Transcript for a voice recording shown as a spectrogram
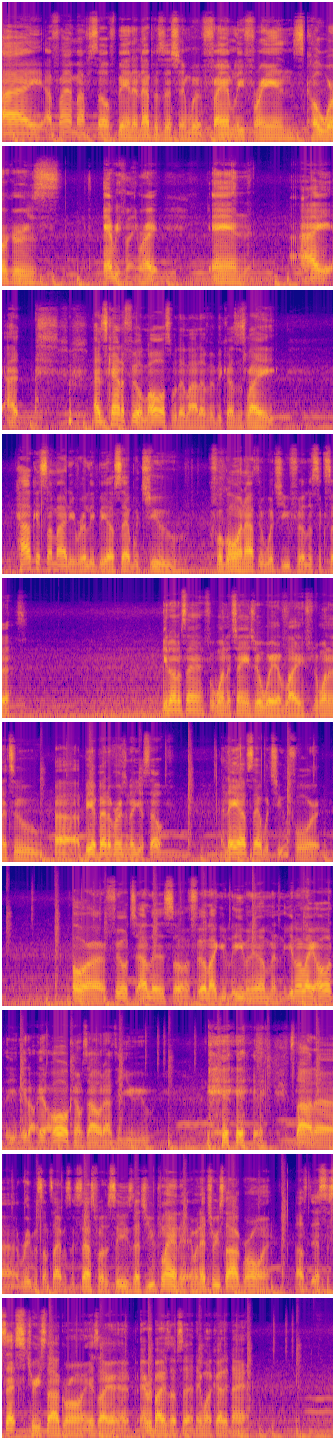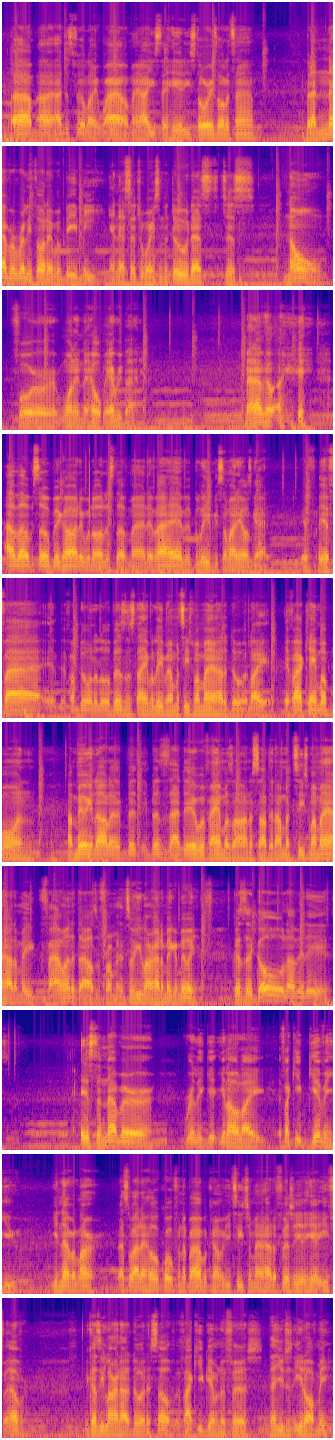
I I find myself being in that position with family, friends, co-workers, everything, right? And I I I just kind of feel lost with a lot of it because it's like, how can somebody really be upset with you for going after what you feel is success? You know what I'm saying? For wanting to change your way of life, for wanting to uh, be a better version of yourself, and they upset with you for it, or feel jealous, or feel like you leaving them, and you know, like all it, it all comes out after you start uh, reaping some type of success for the seeds that you planted. And when that tree start growing, uh, the success tree start growing, it's like everybody's upset. They want to cut it down. Um, I, I just feel like, wow, man, I used to hear these stories all the time, but I never really thought it would be me in that situation. The dude that's just known for wanting to help everybody. Man, I've helped. I'm, so big hearted with all this stuff, man. If I have it, believe me, somebody else got it if if I if I'm doing a little business thing, believe me, I'm gonna teach my man how to do it. Like if I came up on a million dollar business idea with Amazon or something, I'm gonna teach my man how to make five hundred thousand from it until he learn how to make a million. Because the goal of it is is to never really get you know like if I keep giving you, you never learn. That's why that whole quote from the Bible comes: "If you teach a man how to fish, he'll, he'll eat forever." because he learned how to do it himself. If I keep giving the fish, then you just eat off me.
